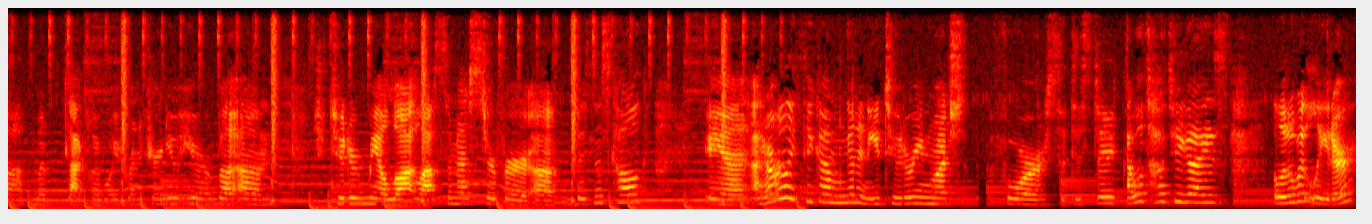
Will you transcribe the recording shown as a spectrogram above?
Um, zach's my boyfriend if you're new here. But um she tutored me a lot last semester for um, business calc. And i don't really think i'm gonna need tutoring much for statistics. I will talk to you guys a little bit later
